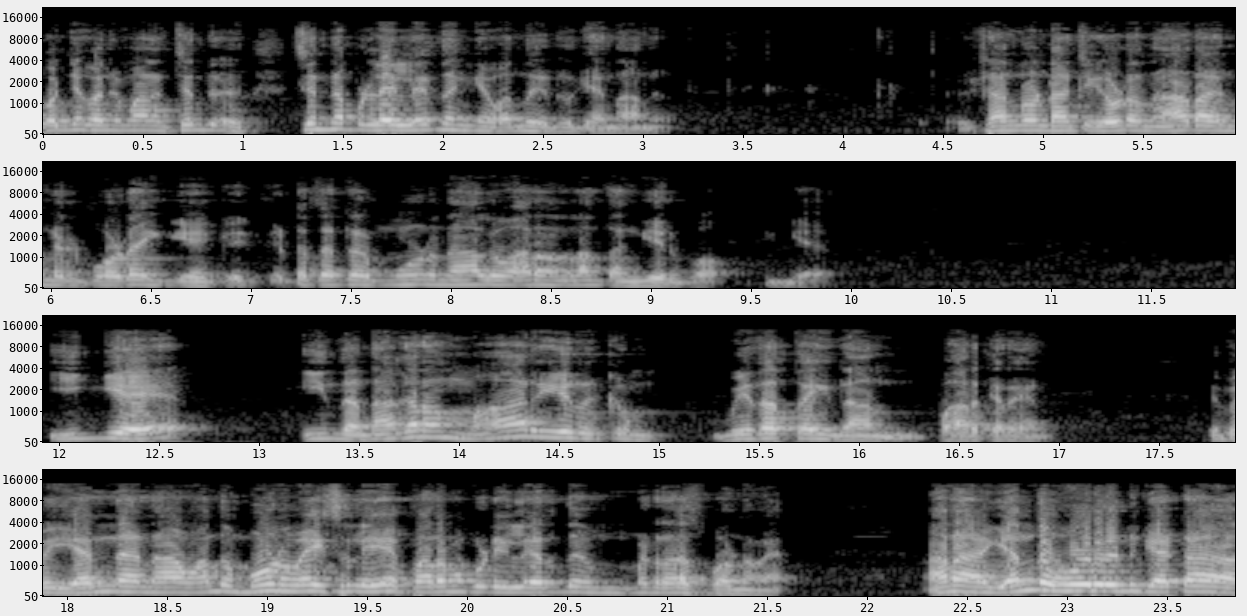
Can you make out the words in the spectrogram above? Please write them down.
கொஞ்சம் கொஞ்சமான சின்ன சின்ன பிள்ளையிலேருந்து இங்கே வந்துகிட்டு இருக்கேன் நான். ஷண்முண்டாச்சியோட நாடகங்கள் போட இங்கே கிட்டத்தட்ட மூணு நாலு வாரம்லாம் தங்கியிருப்போம் இங்கே. இங்கே இந்த நகரம் மாறி இருக்கும் விதத்தை நான் பார்க்கிறேன். இப்போ என்ன நான் வந்து மூணு வயசுலயே பரமக்குடியிலேருந்து மெட்ராஸ் போனவன். ஆனால் எந்த ஊருன்னு கேட்டால்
